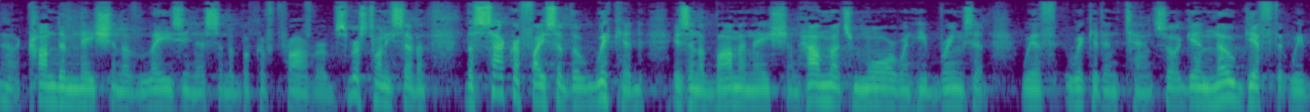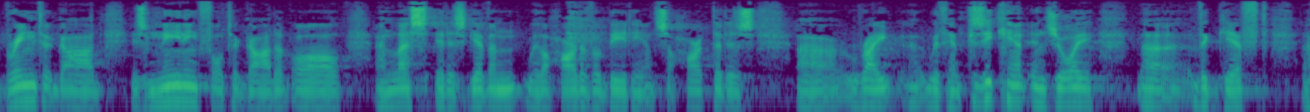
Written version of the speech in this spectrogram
uh, condemnation of laziness in the book of Proverbs. Verse 27, the sacrifice of the wicked is an abomination. How much more when he brings it with wicked intent. So again, no gift that we bring to God is meaningful to God at all unless it is given with a heart of obedience, a heart that is uh, right uh, with him. Because he can't enjoy uh, the gift uh,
